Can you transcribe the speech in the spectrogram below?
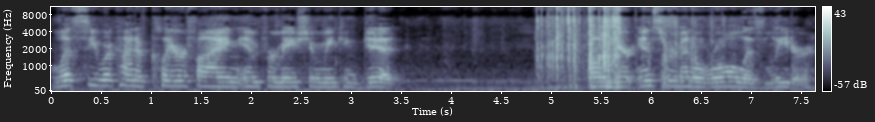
let's see what kind of clarifying information we can get on your instrumental role as leader.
